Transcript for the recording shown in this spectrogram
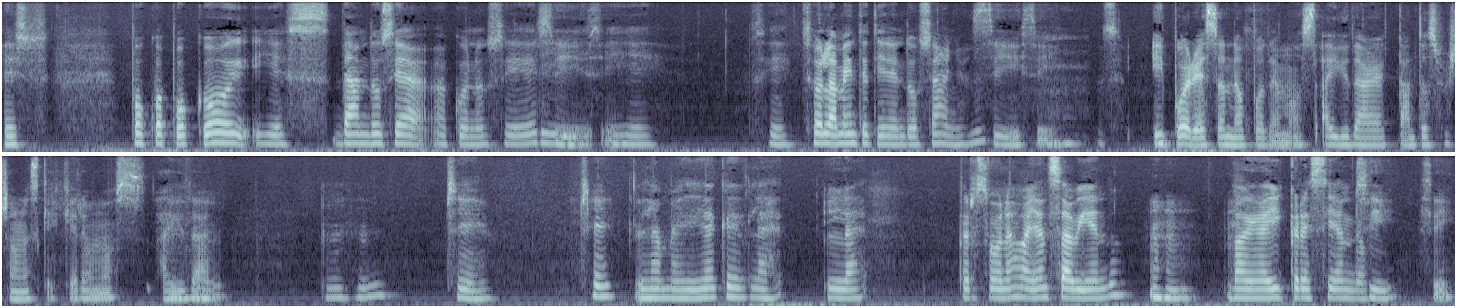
Es poco a poco y, es dándose a, a conocer y, Sí, sí. y- sí, solamente tienen dos años. ¿no? Sí, sí. Y por eso no podemos ayudar a tantas personas que queremos ayudar. Sí, sí, en la medida que las, las personas vayan sabiendo, Ujú. van a ir creciendo. Sí, sí.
